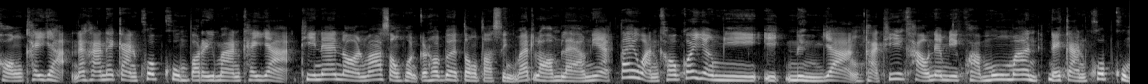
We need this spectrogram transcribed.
ของขยะนะคะ ในการควบคุมปริมาณขยะที่แน่นอนว่าส่งผลกระทบโดยตรงต่อสิ่งแวดล้อมแล้วเนี่ยไต้หวันเขาก็ยังมีอีกหนึ่งอย่างค่ะที่เขาเนี่ยมีความมุ่งมั่นในการควบคุม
